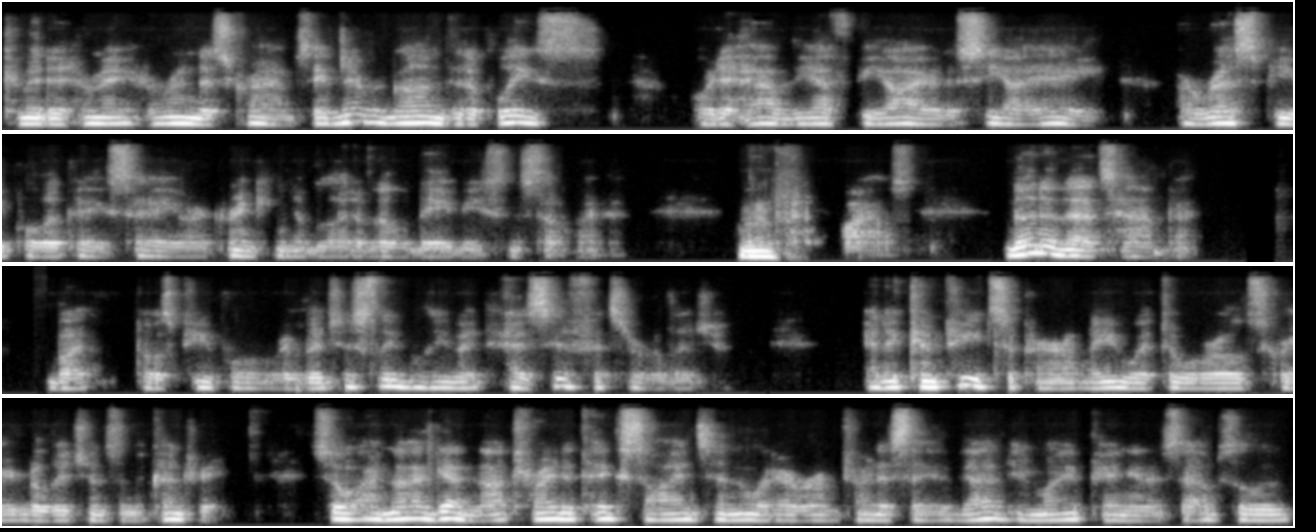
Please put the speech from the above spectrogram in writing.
committed horrendous crimes. They've never gone to the police or to have the FBI or the CIA arrest people that they say are drinking the blood of little babies and stuff like that, mm. pedophiles. None of that's happened. But those people religiously believe it as if it's a religion. And it competes apparently with the world's great religions in the country. So I'm not, again, not trying to take sides and whatever. I'm trying to say that, in my opinion, is absolute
